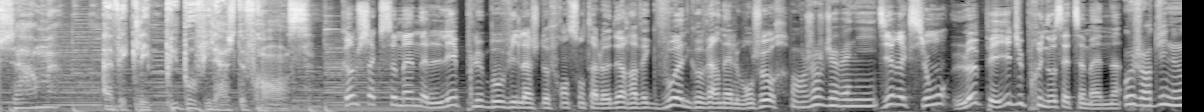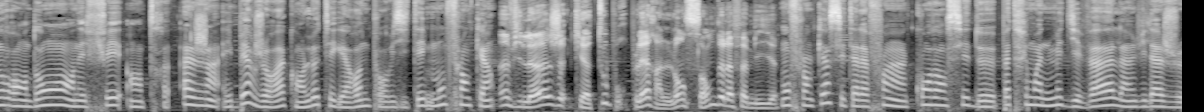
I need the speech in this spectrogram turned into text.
charme avec les beaux villages de France. Comme chaque semaine, les plus beaux villages de France sont à l'honneur avec vous, Anne Gouvernel. Bonjour. Bonjour Giovanni. Direction le pays du pruneau cette semaine. Aujourd'hui, nous nous rendons en effet entre Agen et Bergerac en Lot-et-Garonne pour visiter Montflanquin. Un village qui a tout pour plaire à l'ensemble de la famille. Montflanquin, c'est à la fois un condensé de patrimoine médiéval, un village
